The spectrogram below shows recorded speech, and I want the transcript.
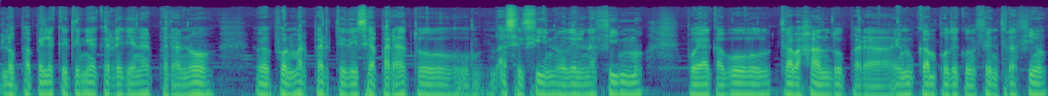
los papeles que tenía que rellenar para no eh, formar parte de ese aparato asesino del nazismo, pues acabó trabajando para en un campo de concentración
